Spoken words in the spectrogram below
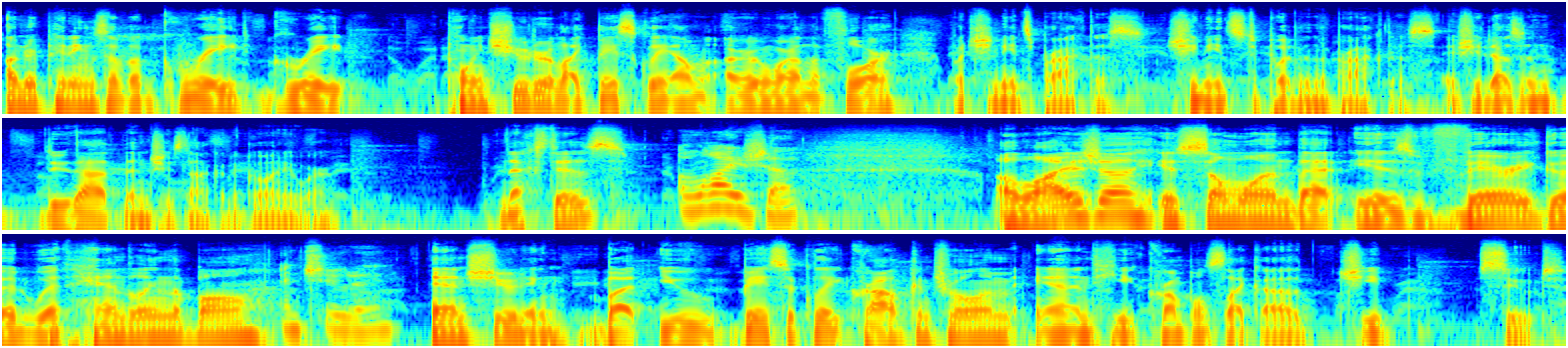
underpinnings of a great, great point shooter, like basically everywhere on the floor, but she needs practice. She needs to put in the practice. If she doesn't do that, then she's not going to go anywhere. Next is Elijah. Elijah is someone that is very good with handling the ball And shooting. and shooting, but you basically crowd control him and he crumples like a cheap suit.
